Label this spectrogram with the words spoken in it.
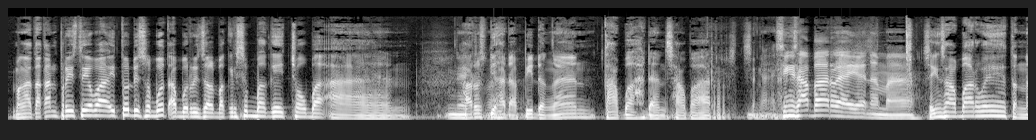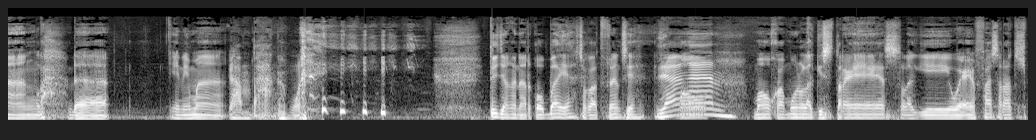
mengatakan peristiwa itu disebut Abu Rizal Bakri sebagai cobaan Ya, harus cobaan. dihadapi dengan tabah dan sabar Nah, sing sabar we ya nama. Sing sabar weh, tenang lah. Da ini mah Gampang. itu jangan narkoba ya, coklat friends ya. Jangan. Mau, mau kamu lagi stres, lagi WFH 100%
